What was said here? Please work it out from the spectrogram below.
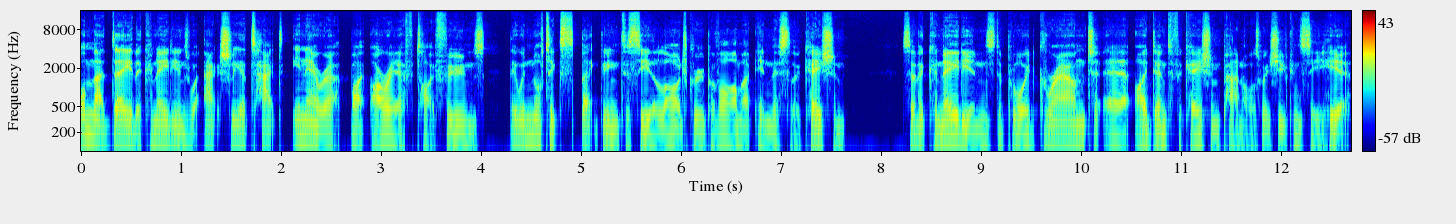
On that day, the Canadians were actually attacked in error by RAF Typhoons. They were not expecting to see a large group of armour in this location. So the Canadians deployed ground to air identification panels, which you can see here.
